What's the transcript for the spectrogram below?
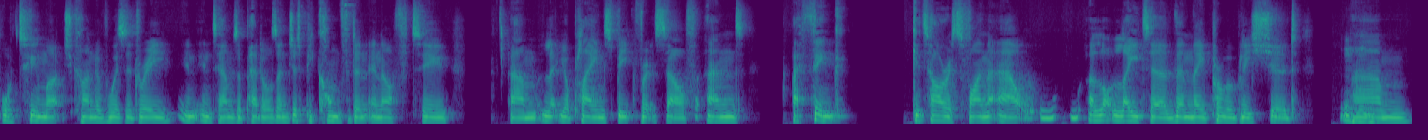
or too much kind of wizardry in, in terms of pedals, and just be confident enough to um, let your playing speak for itself. And I think guitarists find that out a lot later than they probably should. Mhm. Um,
